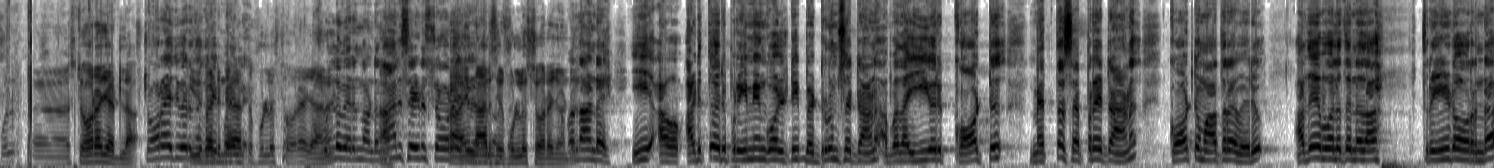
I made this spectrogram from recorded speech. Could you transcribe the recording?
ഫുൾ സ്റ്റോറേജ് ആയിട്ടില്ല സ്റ്റോറേജ് ഈ വരുന്ന ബെഡിന്റെ അകത്ത് ഫുള്ള് സ്റ്റോറേജ് ആണ്. ഫുള്ള് വരുന്നുണ്ട്. നാല് സൈഡ് സ്റ്റോറേജ് നാല് സൈഡ് ഫുള്ള് സ്റ്റോറേജ് ഉണ്ട്. എന്താണ്ടേ ഈ അടുത്ത ഒരു പ്രീമിയം ക്വാളിറ്റി ബെഡ്റൂം സെറ്റ് ആണ്. അപ്പോൾ അതാ ഈ ഒരു കോട്ട് മെത്ത സെപ്പറേറ്റ് ആണ്. കോട്ട് മാത്രമേ വരൂ. അതേപോലെ തന്നെ ഇതാ ത്രീ ഡോറിന്റെ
